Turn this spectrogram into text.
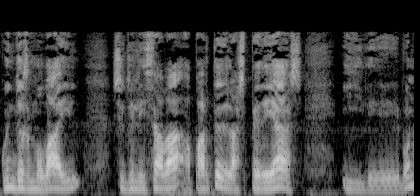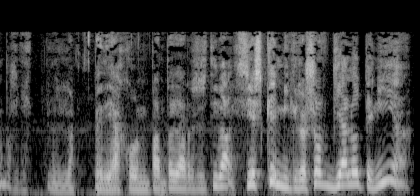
Windows Mobile, se utilizaba, aparte de las PDAs y de, bueno, pues las PDAs con pantalla resistiva, si es que Microsoft ya lo tenía,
